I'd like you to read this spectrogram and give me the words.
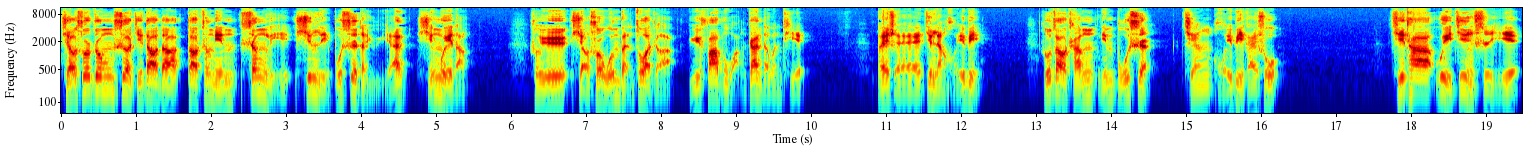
小说中涉及到的造成您生理、心理不适的语言、行为等，属于小说文本作者与发布网站的问题，北水尽量回避。如造成您不适，请回避该书。其他未尽事宜，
